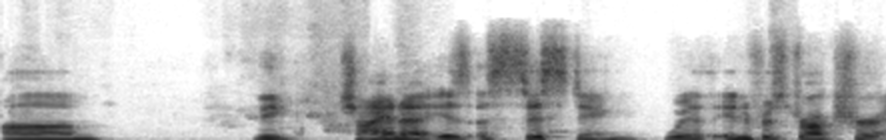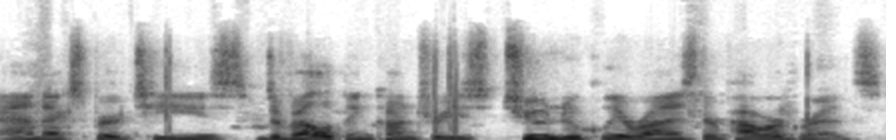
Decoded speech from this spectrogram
Um, the China is assisting with infrastructure and expertise developing countries to nuclearize their power grids.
